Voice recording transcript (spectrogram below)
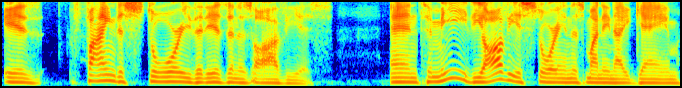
is find a story that isn't as obvious. And to me, the obvious story in this Monday night game,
